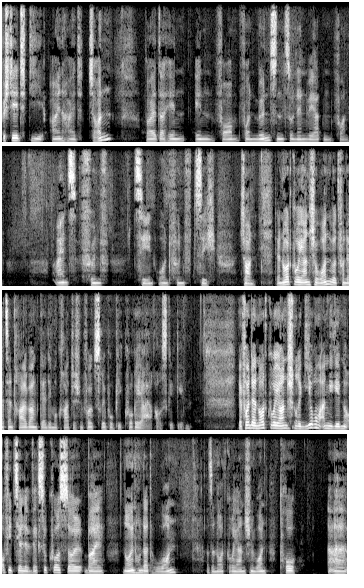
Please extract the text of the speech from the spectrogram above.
besteht die Einheit John weiterhin in Form von Münzen zu Nennwerten von 1, 5, 10 und 50 John. Der nordkoreanische Won wird von der Zentralbank der Demokratischen Volksrepublik Korea herausgegeben. Der von der nordkoreanischen Regierung angegebene offizielle Wechselkurs soll bei 900 Won, also nordkoreanischen Won, pro äh,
